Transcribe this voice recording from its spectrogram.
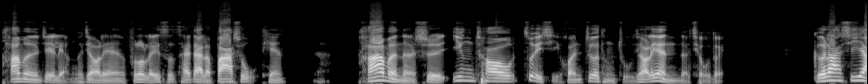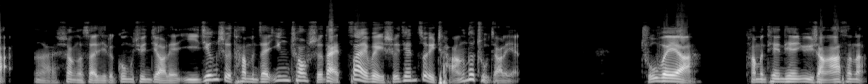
他们这两个教练，弗洛雷斯才带了八十五天啊。他们呢是英超最喜欢折腾主教练的球队。格拉西亚啊，上个赛季的功勋教练，已经是他们在英超时代在位时间最长的主教练。除非啊，他们天天遇上阿森纳，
